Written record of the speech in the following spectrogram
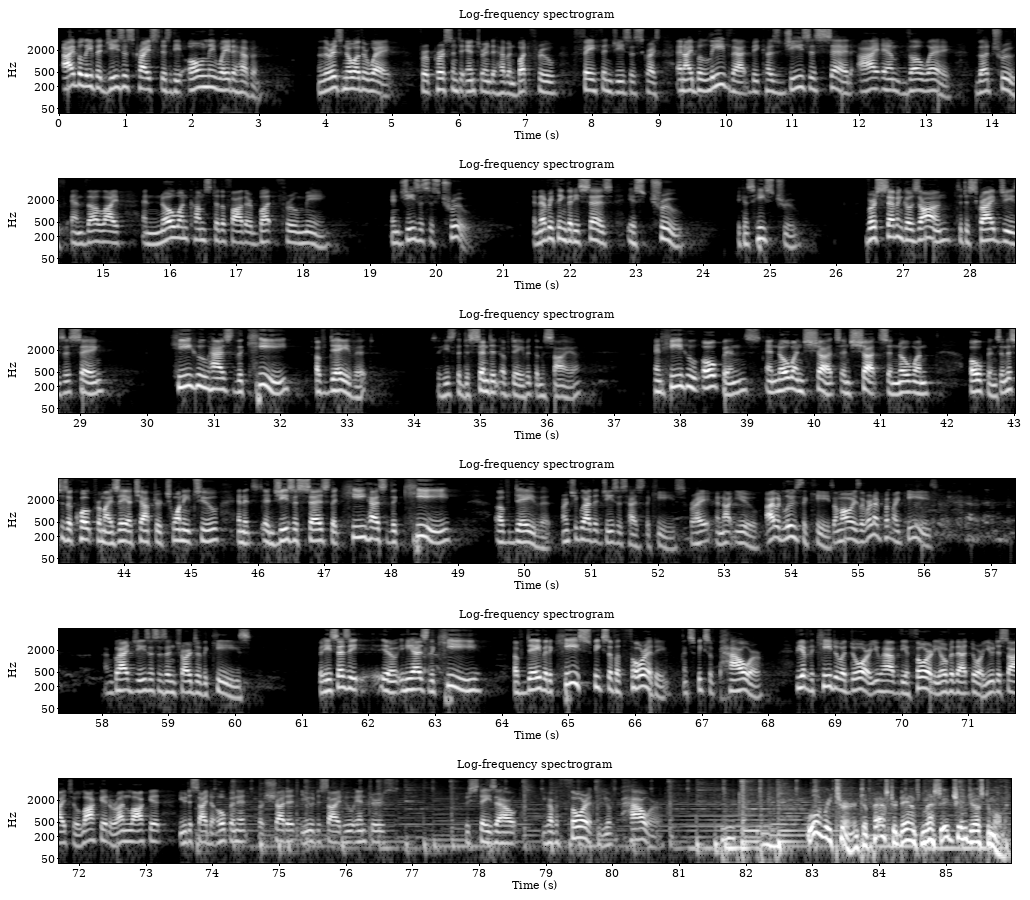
I believe that Jesus Christ is the only way to heaven. And there is no other way for a person to enter into heaven but through faith in Jesus Christ. And I believe that because Jesus said, I am the way, the truth, and the life, and no one comes to the Father but through me. And Jesus is true. And everything that he says is true because he's true. Verse 7 goes on to describe Jesus, saying, he who has the key of David, so he's the descendant of David, the Messiah, and he who opens and no one shuts, and shuts and no one opens. And this is a quote from Isaiah chapter 22, and, it's, and Jesus says that he has the key of David. Aren't you glad that Jesus has the keys, right? And not you. I would lose the keys. I'm always like, where did I put my keys? I'm glad Jesus is in charge of the keys. But he says he, you know, he has the key of David. A key speaks of authority, it speaks of power. If you have the key to a door, you have the authority over that door. You decide to lock it or unlock it. You decide to open it or shut it. You decide who enters, who stays out. You have authority, you have power. We'll return to Pastor Dan's message in just a moment.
